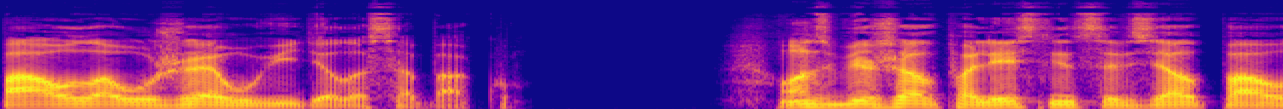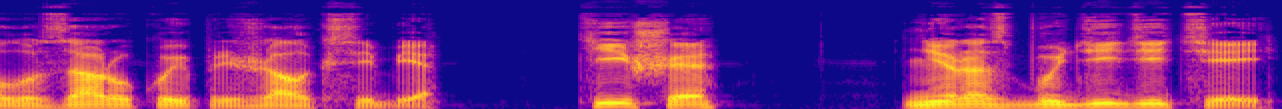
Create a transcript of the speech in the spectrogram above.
Паула уже увидела собаку. Он сбежал по лестнице, взял Паулу за руку и прижал к себе. «Тише! Не разбуди детей!»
